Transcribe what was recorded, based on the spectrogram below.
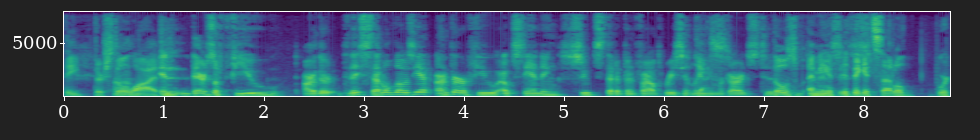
they they're still um, alive. And there's a few are there? Did they settle those yet? Aren't there a few outstanding suits that have been filed recently yes. in regards to those? I mean, if, if, they get settled, we're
